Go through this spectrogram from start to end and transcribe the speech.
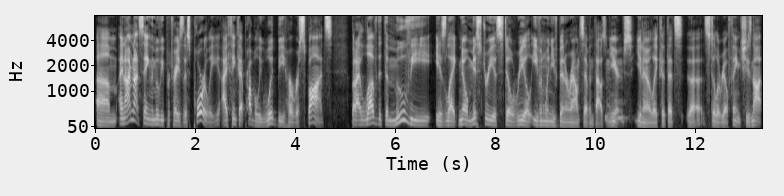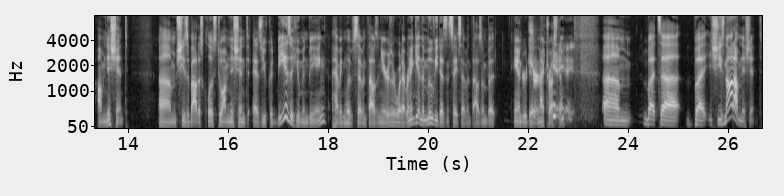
Um, and I'm not saying the movie portrays this poorly. I think that probably would be her response. But I love that the movie is like, no, mystery is still real, even when you've been around 7,000 years. You know, like that that's uh, still a real thing. She's not omniscient. Um, she's about as close to omniscient as you could be as a human being, having lived 7,000 years or whatever. And again, the movie doesn't say 7,000, but Andrew did, Sure. and I trust him yeah, yeah. but uh, but she's not omniscient,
